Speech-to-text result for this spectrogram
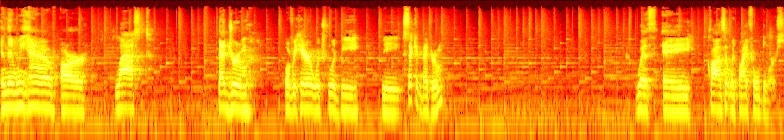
And then we have our last bedroom over here, which would be the second bedroom with a closet with bifold doors.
